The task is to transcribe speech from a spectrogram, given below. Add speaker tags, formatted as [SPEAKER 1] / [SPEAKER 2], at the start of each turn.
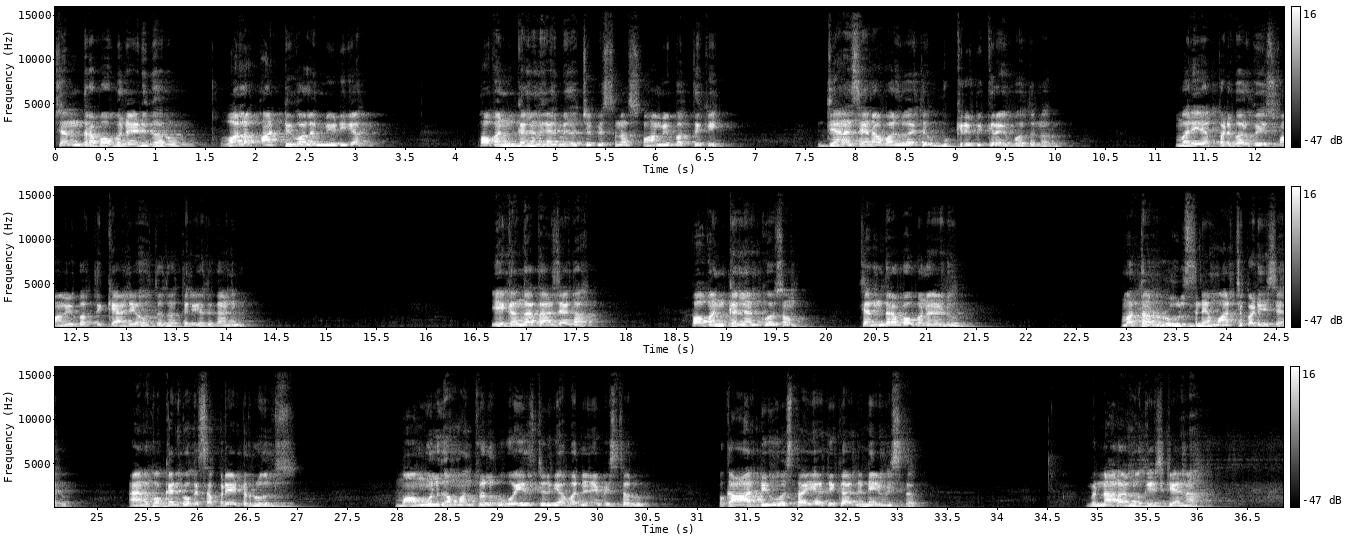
[SPEAKER 1] చంద్రబాబు నాయుడు గారు వాళ్ళ పార్టీ వాళ్ళ మీడియా పవన్ కళ్యాణ్ గారి మీద చూపిస్తున్న స్వామి భక్తికి జనసేన వాళ్ళు అయితే ఉక్కిరి బిక్కిరి అయిపోతున్నారు. మరి ఎప్పటి వరకు ఈ స్వామి భక్తి క్యారీ అవుతుందో తెలియదు కానీ ఏకంగా తాజాగా పవన్ కళ్యాణ్ కోసం చంద్రబాబు నాయుడు మొత్తం రూల్స్నే మార్చి పడేశారు. ఆయనకు ఒకరికి ఒక సపరేట్ రూల్స్. మామూలుగా మంత్రులకు ఓఎస్డీకి ఎవరిని నియమిస్తారు? ఒక ఆర్డీఓ స్థాయి అధికారిని నియమిస్తారు. ఇప్పుడు నారా లోకేష్కి అయినా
